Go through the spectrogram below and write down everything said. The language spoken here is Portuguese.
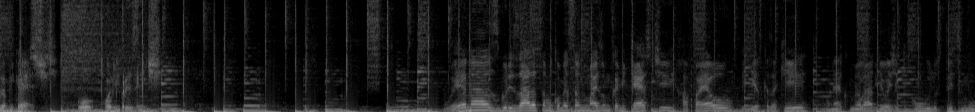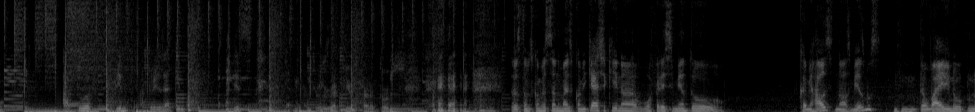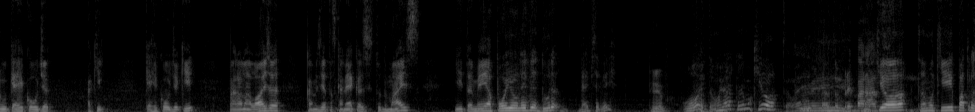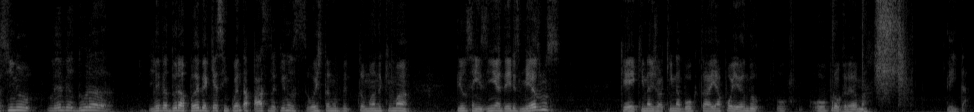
Camicast, o onipresente. Buenas, gurizada, estamos começando mais um Camicast. Rafael Vilescas aqui, boneco do meu lado, e hoje aqui com o ilustríssimo Arthur Pinto, Arthur José Pinto. Isso? Arthur José Pinto para todos. então estamos começando mais um Camicast aqui no oferecimento Cami House, nós mesmos. então vai ali no, no QR Code aqui, QR Code aqui, vai lá na loja, camisetas, canecas e tudo mais. E também apoio Levedura. Bebe cerveja? Bebo. Ô, então já estamos aqui, ó. Então é, tá, tô preparado. Aqui, ó. Estamos aqui, patrocínio Levedura. Levedura Pub aqui é 50 passos aqui. Nos, hoje estamos tomando aqui uma pilsenzinha deles mesmos. Que aqui na Joaquim Nabuco tá aí apoiando o, o programa. Eita.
